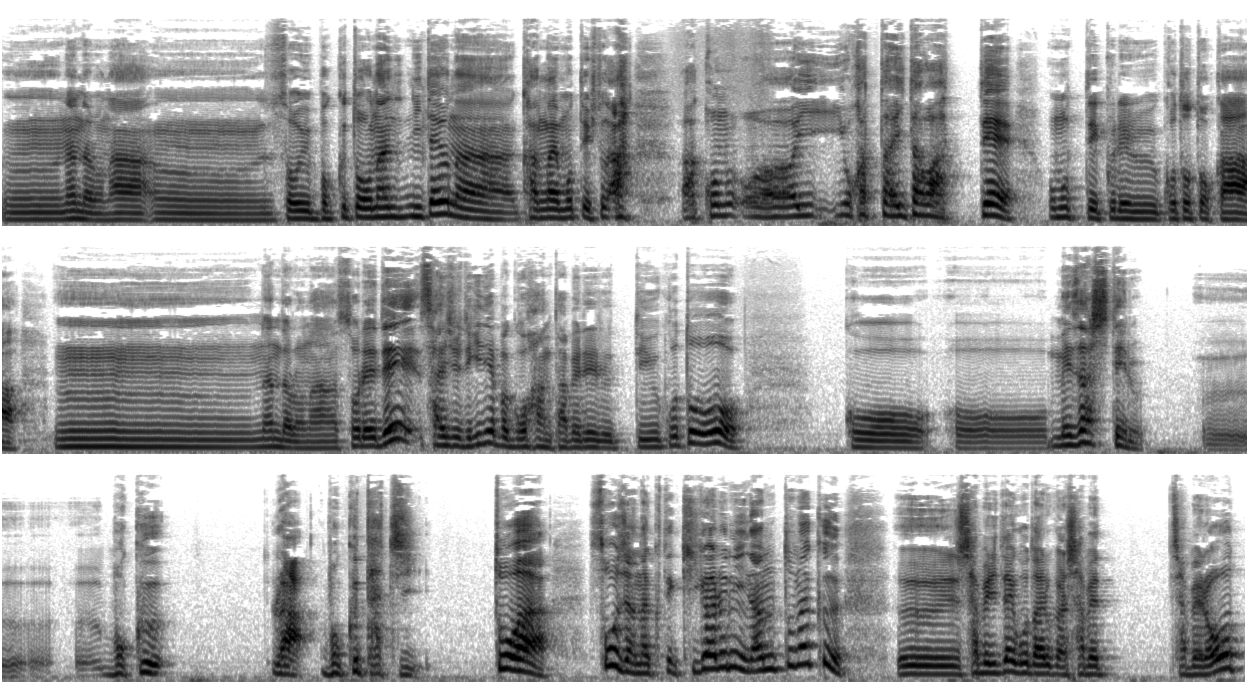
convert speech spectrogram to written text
うん、なんだろうな、うん、そういう僕と同じ似たような考え持ってる人が、あ、あ、この、よかった、いたわって思ってくれることとか、うーん、なんだろうな、それで最終的にやっぱご飯食べれるっていうことを、こう、目指してる、僕ら、僕たちとは、そうじゃなくて気軽になんとなく、喋りたいことあるから喋、喋ろう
